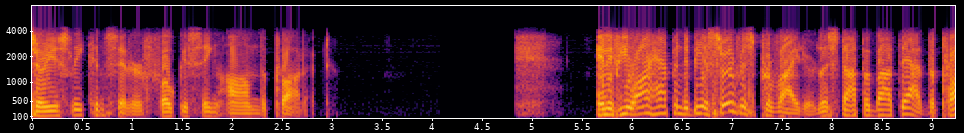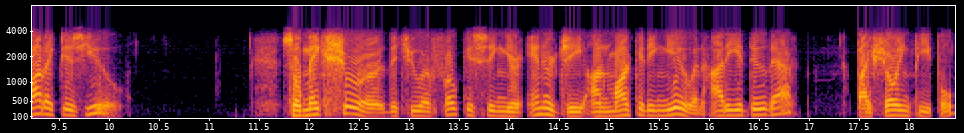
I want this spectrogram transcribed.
seriously consider focusing on the product. And if you are happen to be a service provider, let's stop about that. The product is you. So make sure that you are focusing your energy on marketing you. And how do you do that? By showing people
